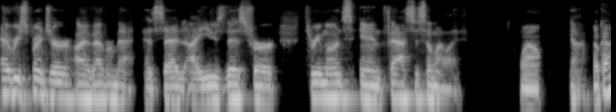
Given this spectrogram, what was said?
every sprinter I've ever met has said, I use this for three months and fastest of my life. wow, Yeah. okay,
